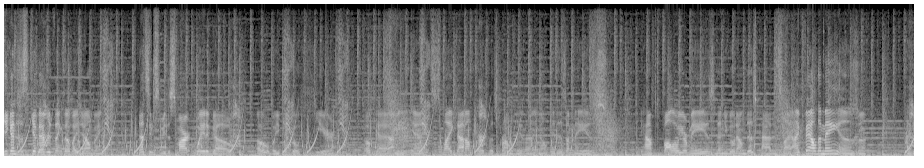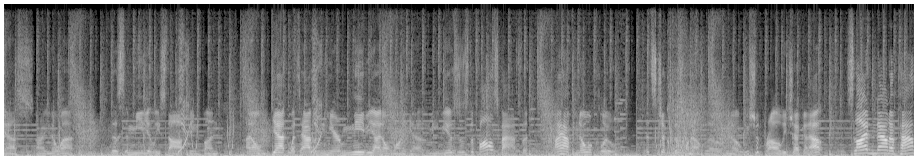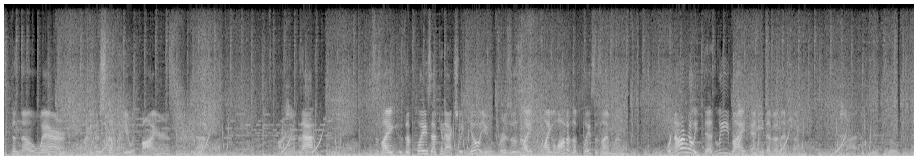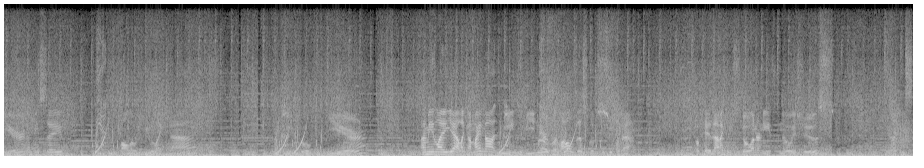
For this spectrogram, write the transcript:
you can just skip everything, though, by jumping. That seems to be the smart way to go. Oh, but you can't go here. Okay, I mean, yeah, it's like that on purpose, probably, then, you know, it is a maze. You have to follow your maze, then you go down this path, it's like, I failed the maze! I guess. Alright, you know what? This immediately stopped being fun. I don't get what's happening here. Maybe I don't want to get. Maybe it's just the false path. I have no clue. Let's check this one out, though, you know? We should probably check it out. Sliding down a path to nowhere. I mean, there's stuff here with fire, if you're into that. Are you into that? This is like the place that can actually kill you, versus like, like a lot of the places I'm in. We're not really deadly by any definition. Uh, I can go here and be safe. Follow you like that. I can go here. I mean, like, yeah, like, I might not need to be here, but all this looks super bad. Okay, that I can just go underneath, no issues.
